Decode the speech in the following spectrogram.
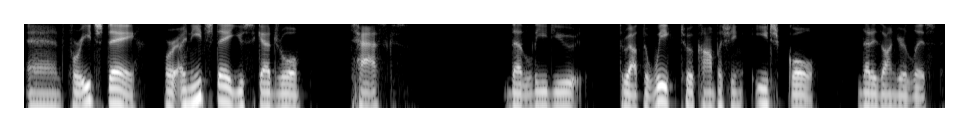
and for each day or in each day you schedule tasks that lead you throughout the week to accomplishing each goal that is on your list.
